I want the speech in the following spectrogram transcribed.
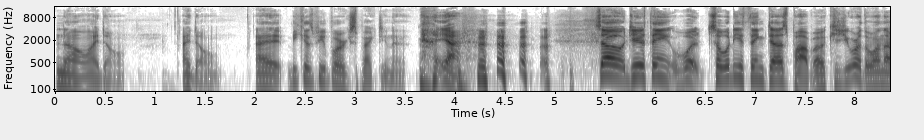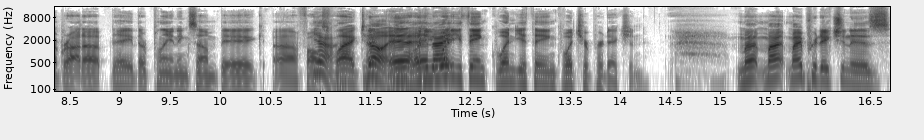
no, I don't. I don't. I because people are expecting it. yeah. so, do you think what? So, what do you think does pop up? Because you were the one that brought up, hey, they're planning some big uh, false Yeah. flag. Type No, thing. and- what, do and you, what do you think? When do you think? What's your prediction? My my my prediction is,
